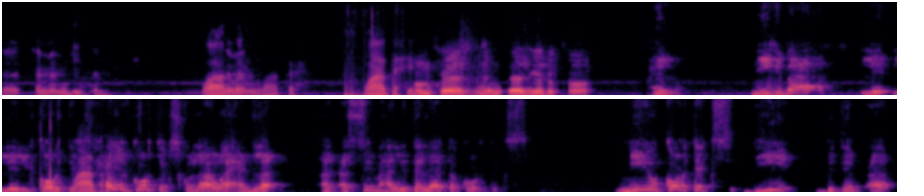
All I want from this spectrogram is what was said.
آه، تمام جدا. واضح تمام. واضح. واضح يعني. ممتاز ممتاز يا دكتور. حلو. نيجي بقى ل- لل cortex. واضح. هل ال cortex كلها واحد؟ لا. هنقسمها لثلاثه cortex. neocortex دي بتبقى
